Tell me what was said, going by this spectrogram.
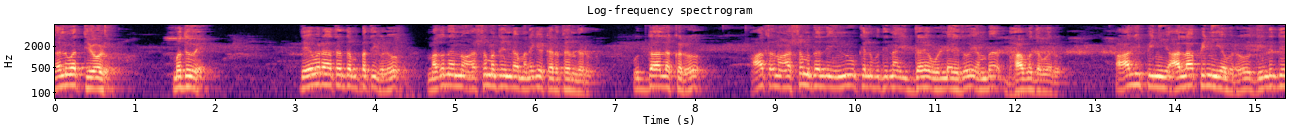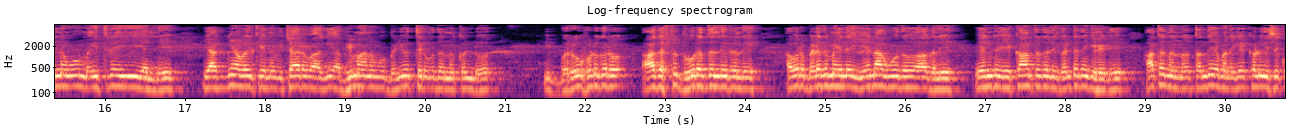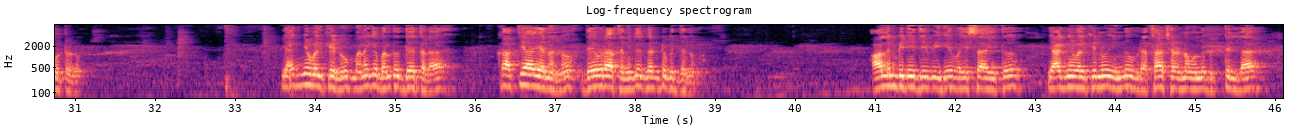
ನಲವತ್ತೇಳು. ಮದುವೆ. ದೇವರಾತ ದಂಪತಿಗಳು ಮಗನನ್ನು ಆಶ್ರಮದಿಂದ ಮನೆಗೆ ಕರೆತಂದರು. ಉದ್ದಾಲಕರು, ಆತನು ಆಶ್ರಮದಲ್ಲಿ ಇನ್ನೂ ಕೆಲವು ದಿನ ಇದ್ದರೆ ಒಳ್ಳೆಯದು ಎಂಬ ಭಾವದವರು. ಆಲಿಪಿನಿ, ಆಲಾಪಿನಿಯವರು ದಿನ ದಿನವೂ ಮೈತ್ರೇಯಿಯಲ್ಲಿ ಯಾಜ್ಞವಲ್ಕಿಯನ ವಿಚಾರವಾಗಿ ಅಭಿಮಾನವು ಬೆಳೆಯುತ್ತಿರುವುದನ್ನು ಕಂಡು ಇಬ್ಬರೂ ಹುಡುಗರು, ಆದಷ್ಟು ದೂರದಲ್ಲಿರಲಿ ಅವರು ಬೆಳೆದ ಮೇಲೆ ಏನಾಗುವುದೋ ಆಗಲಿ ಎಂದು ಏಕಾಂತದಲ್ಲಿ ಗಂಟನಿಗೆ ಹೇಳಿ ಆತನನ್ನು ತಂದೆಯ ಮನೆಗೆ ಕಳುಹಿಸಿಕೊಟ್ಟರು. ಯಾಜ್ಞವಲ್ಕ್ಯನು ಮನೆಗೆ ಬಂದದ್ದೇ ತಡ ಕಾತ್ಯಾಯನನ್ನು ದೇವರಾತನಿಗೆ ಗಂಟು ಬಿದ್ದನು. ಆಲಂಬಿನಿ ದೇವಿಗೆ ವಯಸ್ಸಾಯಿತು. ಯಾಜ್ಞವಲ್ಕ್ಯನು ಇನ್ನೂ ವ್ರತಾಚರಣವನ್ನು ಬಿಟ್ಟಿಲ್ಲ.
